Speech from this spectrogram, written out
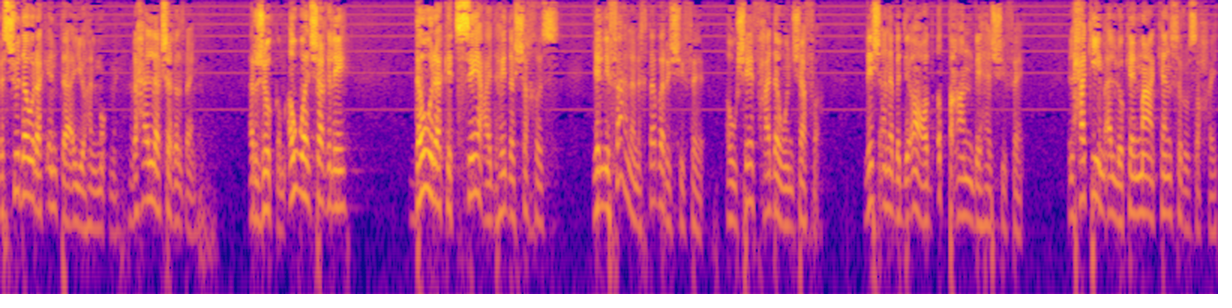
بس شو دورك أنت أيها المؤمن؟ رح أقول لك شغلتين. أرجوكم. أول شغلة دورك تساعد هيدا الشخص يلي فعلا اختبر الشفاء أو شاف حدا وانشفى. ليش أنا بدي أقعد أطعن بهالشفاء؟ الحكيم قال له كان معك كانسر وصحيت.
